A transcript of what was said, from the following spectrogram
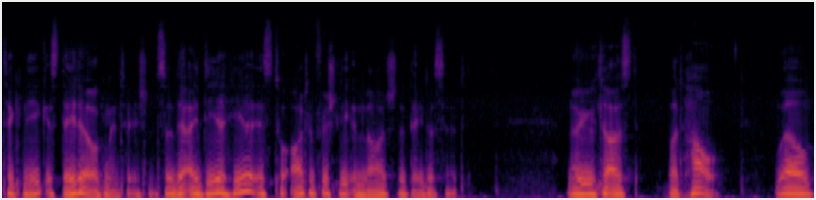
technique is data augmentation. So the idea here is to artificially enlarge the data set. Now you asked, but how? Well,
